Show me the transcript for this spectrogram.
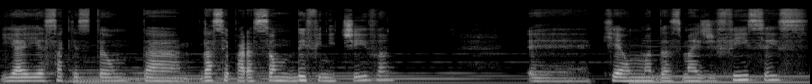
e aí essa questão da, da separação definitiva, é, que é uma das mais difíceis,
